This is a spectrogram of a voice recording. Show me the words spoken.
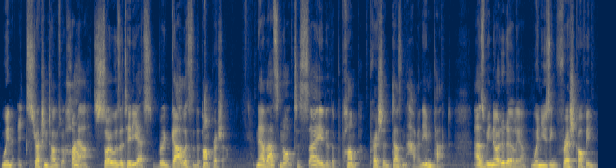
When extraction times were higher, so was the TDS, regardless of the pump pressure. Now that's not to say that the pump pressure doesn't have an impact. As we noted earlier, when using fresh coffee,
